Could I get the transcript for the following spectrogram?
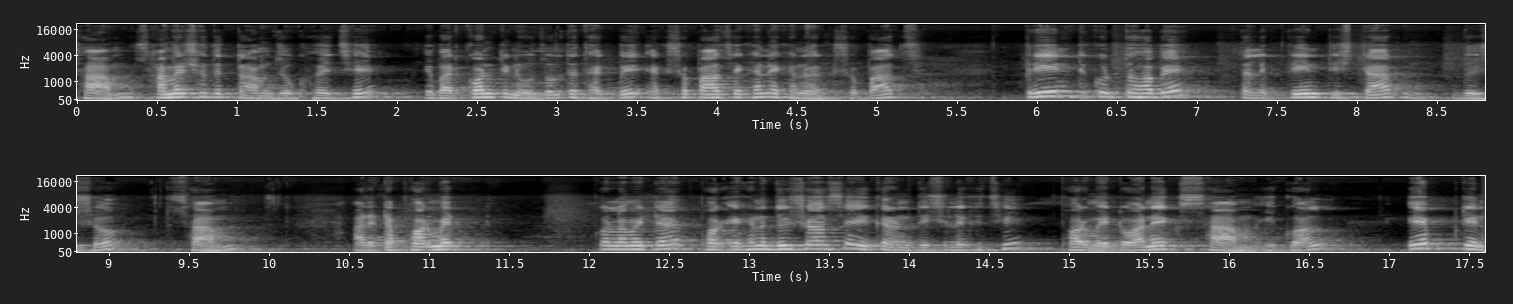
সাম। সামের সাথে টার্ম যোগ হয়েছে। এবার কন্টিনিউ চলতে থাকবে একশো পাঁচ এখানে, এখানেও একশো পাঁচ। প্রিন্ট করতে হবে, তাহলে প্রিন্ট স্টার দুইশো সাম আর এটা ফরম্যাট করলাম এটা এখানে দুইশো আছে, এই কারণে দুইশো লিখেছি। Format one x sum equal f ten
